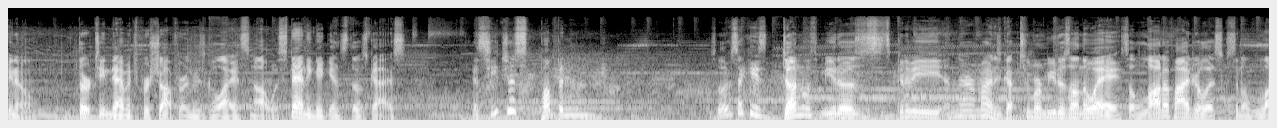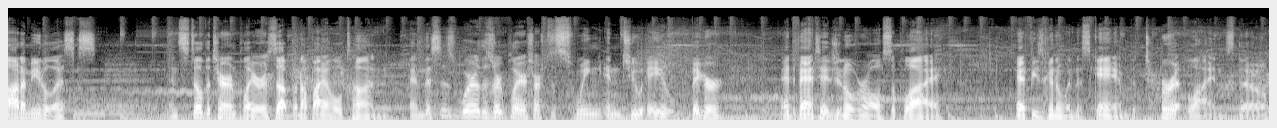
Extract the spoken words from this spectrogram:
You know, 13 damage per shot from these Goliaths notwithstanding against those guys. Is he just pumping... So it looks like he's done with mutas. It's going to be... Never mind, he's got two more mutas on the way. It's a lot of Hydralisks and a lot of Mutalisks. And still the Terran player is up, but not by a whole ton. And this is where the Zerg player starts to swing into a bigger advantage in overall supply. If he's going to win this game. The turret lines, though.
